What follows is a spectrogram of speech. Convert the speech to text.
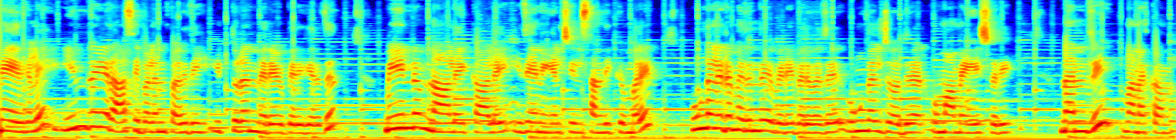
நேர்களே இன்றைய ராசி பலன் பகுதி இத்துடன் நிறைவு பெறுகிறது. மீண்டும் நாளை காலை இதே நிகழ்ச்சியில் சந்திக்கும் வரை உங்களிடமிருந்து விடைபெறுவது உங்கள் ஜோதிடர் உமா மகேஸ்வரி நன்றி வணக்கம்.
